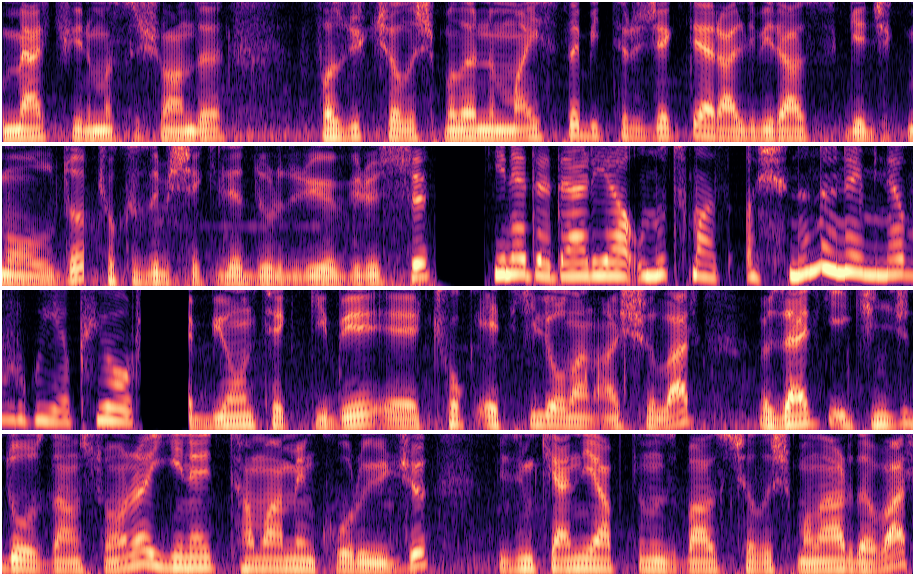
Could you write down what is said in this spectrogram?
Merck firması şu anda faz 3 çalışmalarını Mayıs'ta bitirecekti. Herhalde biraz gecikme oldu. Çok hızlı bir şekilde durduruyor virüsü. Yine de Derya Unutmaz aşının önemine vurgu yapıyor. BioNTech gibi e, çok etkili olan aşılar özellikle ikinci dozdan sonra yine tamamen koruyucu. Bizim kendi yaptığımız bazı çalışmalar da var.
